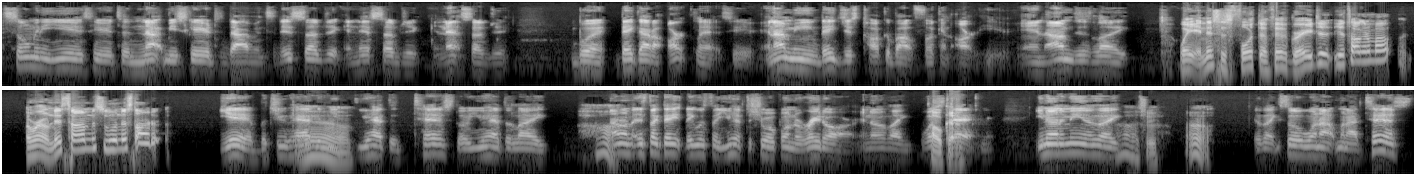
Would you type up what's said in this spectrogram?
so many years here to not be scared to dive into this subject and this subject and that subject. But they got an art class here. And I mean, they just talk about fucking art here. And I'm just like. Wait, and this is fourth and fifth grade you're talking about? Around this time, this is when it started? Yeah, but you had Damn. to be, you had to test or you had to like huh. I don't know. It's like they they would say you have to show up on the radar. You know, like what's okay. that? You know what I mean? It's like oh, true. oh. It's like so when I when I test,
